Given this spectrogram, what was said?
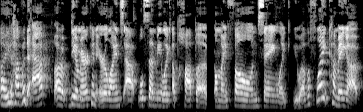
I have an app, uh, the American Airlines app will send me like a pop up on my phone saying like you have a flight coming up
